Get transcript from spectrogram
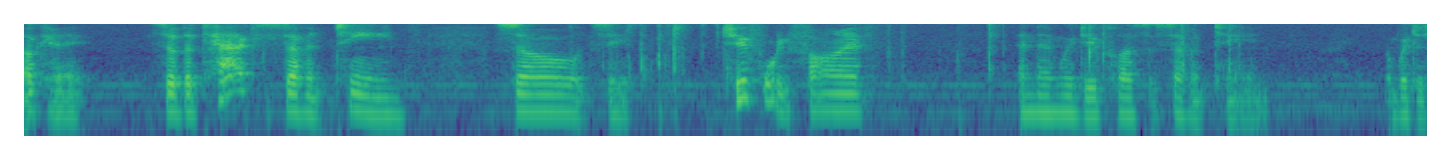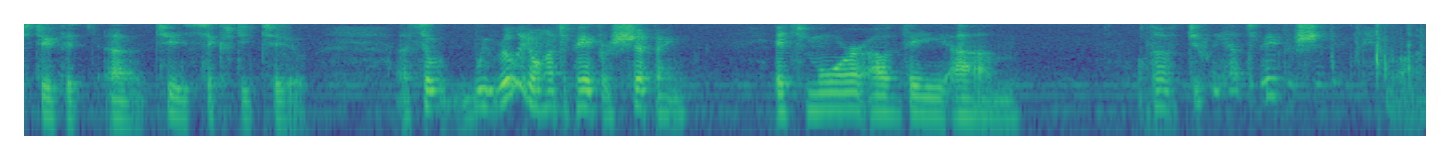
Okay, so the tax is seventeen. So let's see, two forty five, and then we do plus the seventeen, which is two uh, two sixty two. Uh, so we really don't have to pay for shipping. It's more of the. Um, although, do we have to pay for shipping? Hang on.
